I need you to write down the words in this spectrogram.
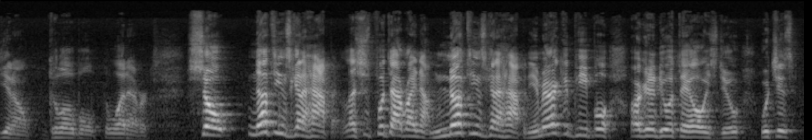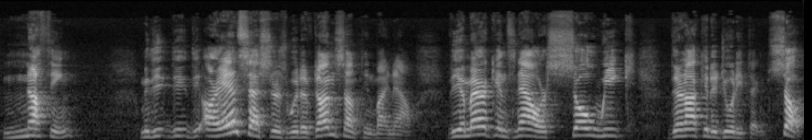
you know, global whatever. So nothing's going to happen. Let's just put that right now. Nothing's going to happen. The American people are going to do what they always do, which is nothing. I mean, the, the, the, our ancestors would have done something by now. The Americans now are so weak, they're not going to do anything. So,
